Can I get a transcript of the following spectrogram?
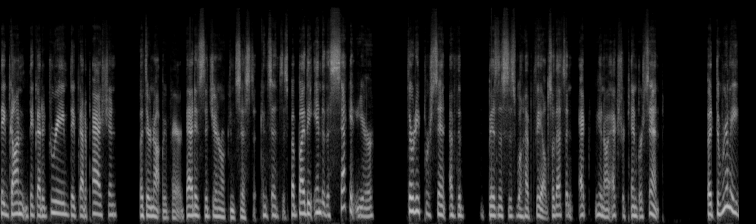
they've gone, they've got a dream, they've got a passion, but they're not prepared. That is the general consistent consensus. But by the end of the second year, 30% of the businesses will have failed. So that's an you know extra 10%. But the really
